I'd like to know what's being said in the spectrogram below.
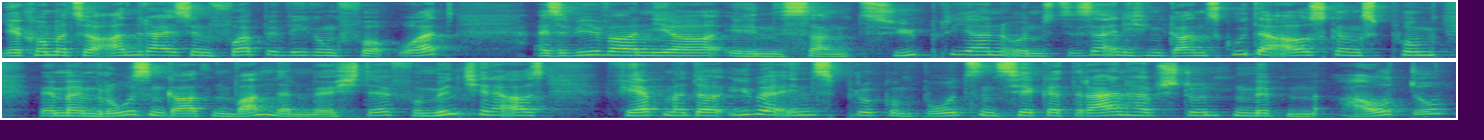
Ja, kommen wir zur Anreise und Fortbewegung vor Ort. Also wir waren ja in St. Cyprian und das ist eigentlich ein ganz guter Ausgangspunkt, wenn man im Rosengarten wandern möchte. Von München aus fährt man da über Innsbruck und Bozen circa dreieinhalb Stunden mit dem Auto.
